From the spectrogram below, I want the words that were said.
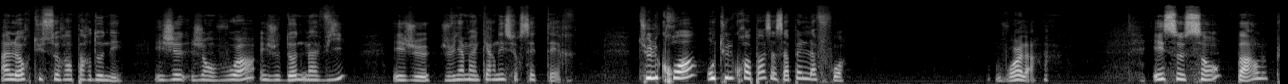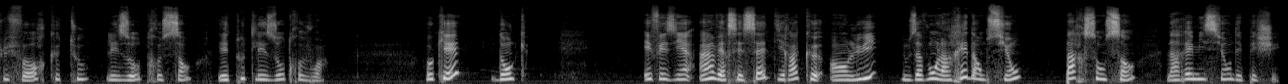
alors tu seras pardonné. Et j'envoie et je donne ma vie et je viens m'incarner sur cette terre. Tu le crois ou tu le crois pas, ça s'appelle la foi. Voilà. Et ce sang parle plus fort que tous les autres sangs et toutes les autres voies. Ok? Donc, Éphésiens 1, verset 7 dira que en lui, nous avons la rédemption par son sang, la rémission des péchés.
